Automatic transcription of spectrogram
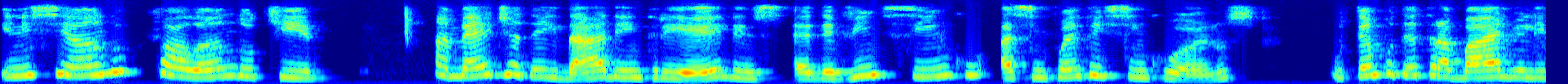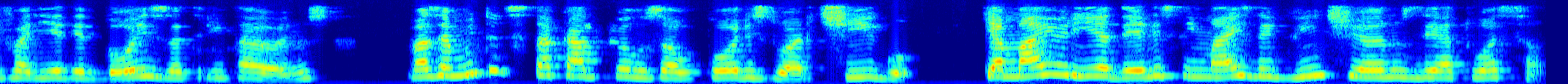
Iniciando falando que a média de idade entre eles é de 25 a 55 anos, o tempo de trabalho ele varia de 2 a 30 anos, mas é muito destacado pelos autores do artigo que a maioria deles tem mais de 20 anos de atuação.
